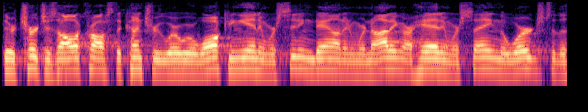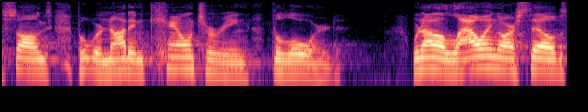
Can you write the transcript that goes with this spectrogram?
there are churches all across the country where we're walking in and we're sitting down and we're nodding our head and we're saying the words to the songs, but we're not encountering the Lord. We're not allowing ourselves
